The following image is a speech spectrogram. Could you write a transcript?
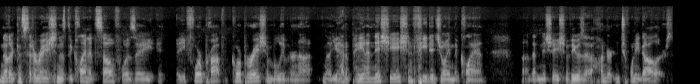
Another consideration is the Klan itself was a, a for profit corporation, believe it or not. Now, you had to pay an initiation fee to join the Klan. Uh, that initiation fee was $120.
